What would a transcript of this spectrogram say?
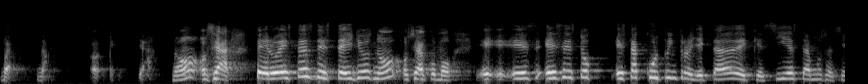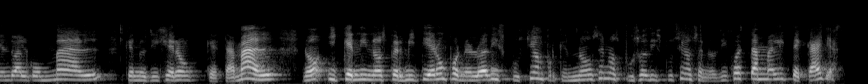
Bueno, no, ok, ya, ¿no? O sea, pero estos destellos, ¿no? O sea, como e, e, es, es esto, esta culpa introyectada de que sí estamos haciendo algo mal, que nos dijeron que está mal, ¿no? Y que ni nos permitieron ponerlo a discusión, porque no se nos puso a discusión, se nos dijo está mal y te callas,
